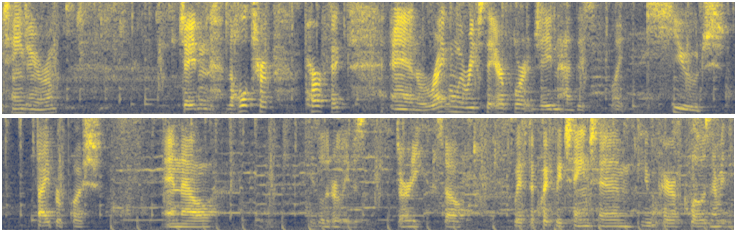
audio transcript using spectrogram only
Changing room. Jayden, the whole trip perfect. And right when we reached the airport, Jayden had this like huge diaper push. And now he's literally just dirty. So we have to quickly change him, new pair of clothes and everything.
